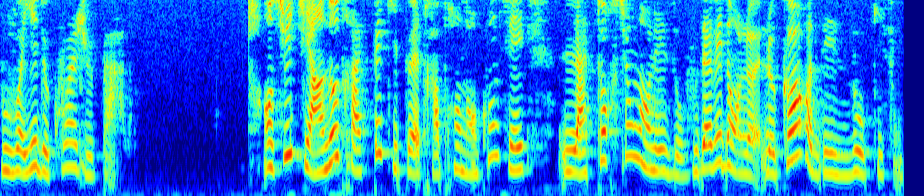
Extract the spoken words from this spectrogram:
vous voyez de quoi je parle. Ensuite, il y a un autre aspect qui peut être à prendre en compte, c'est la torsion dans les os. Vous avez dans le, corps des os qui sont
